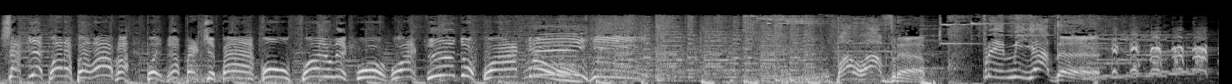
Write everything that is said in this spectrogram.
Sabia qual era a palavra? Pois venha participar com o Fanho Licurgo aqui do quadro. Palavra premiada.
